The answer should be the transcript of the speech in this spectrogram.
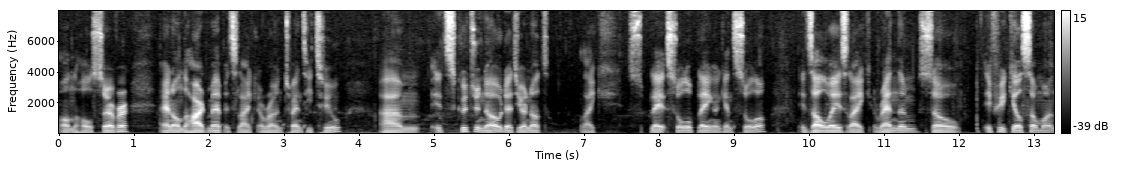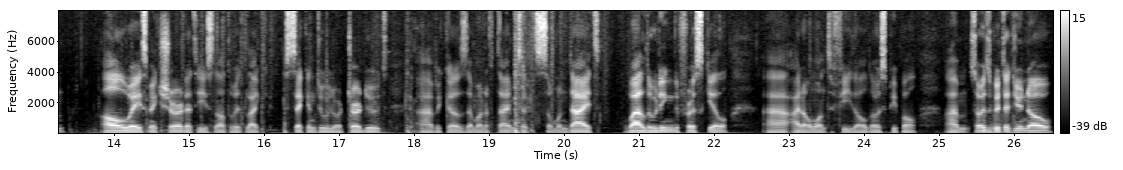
on the whole server and on the hard map it's like around 22. Um, it's good to know that you're not like play solo playing against solo it's always like random so if you kill someone always make sure that he's not with like a second dude or third dude uh, because the amount of times that someone died while looting the first kill uh, I don't want to feed all those people. Um, so it's good that you know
